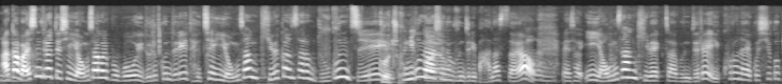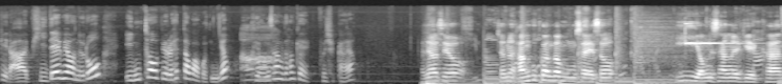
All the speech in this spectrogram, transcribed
아까 말씀드렸듯이 이 영상을 보고 이 누리꾼들이 대체 이 영상 기획한 사람 누군지 그렇죠. 궁금해하시는. 분들이 많았어요. 그래서 이 영상 기획자분들을 이 코로나19 시국이라 비대면으로 인터뷰를 했다고 하거든요. 그 영상도 함께 보실까요? 안녕하세요. 저는 한국관광공사에서 이 영상을 기획한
